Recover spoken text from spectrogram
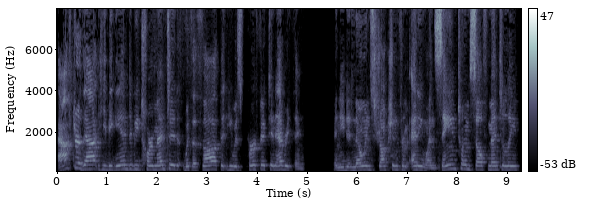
After that, he began to be tormented with the thought that he was perfect in everything and needed no instruction from anyone, saying to himself mentally,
